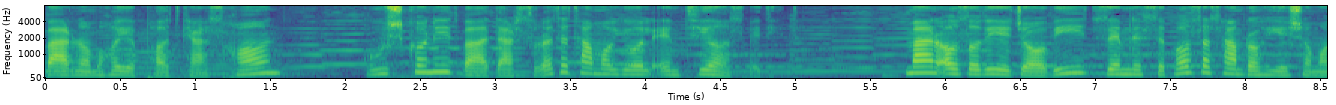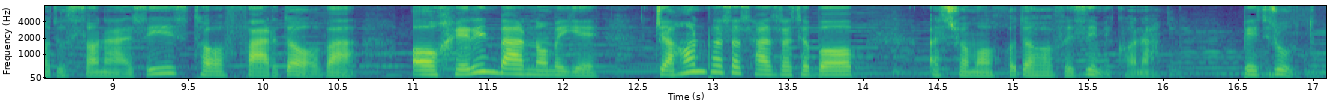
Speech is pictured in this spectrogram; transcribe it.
برنامه های پادکست خان گوش کنید و در صورت تمایل امتیاز بدید. من آزاده جاوید ضمن سپاس از همراهی شما دوستان عزیز تا فردا و آخرین برنامه جهان پس از حضرت باب از شما خداحافظی می کنم بدرود.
